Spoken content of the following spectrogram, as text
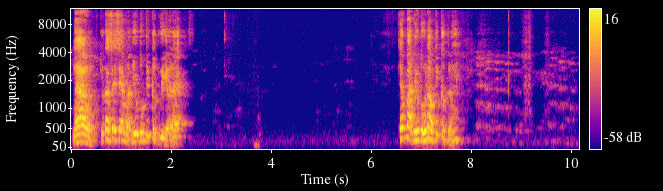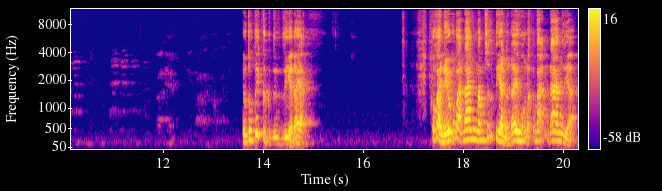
Nào, chúng ta sẽ xem là yếu tố tích cực gì ở đây ạ. Theo các bạn, yếu tố nào tích cực ở đây? Yếu tố tích cực gì ở đây ạ? Có phải nếu các bạn đang nắm giữ tiền ở đây hoặc là các bạn đang gì ạ,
